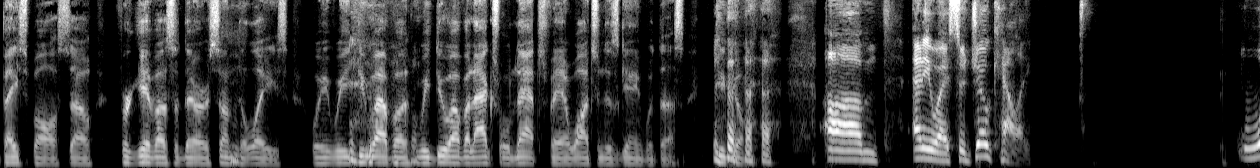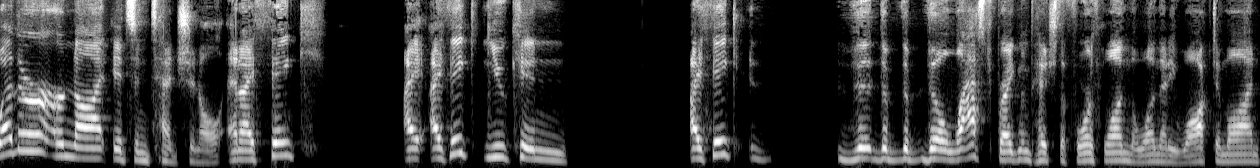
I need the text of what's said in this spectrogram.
baseball. So forgive us if there are some delays. We we do have a we do have an actual Nats fan watching this game with us. Keep going. um anyway so joe kelly whether or not it's intentional and i think i i think you can i think the the the, the last bregman pitch the fourth one the one that he walked him on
